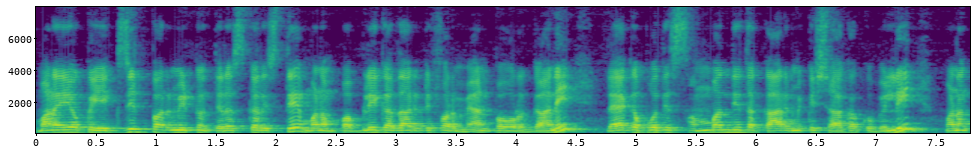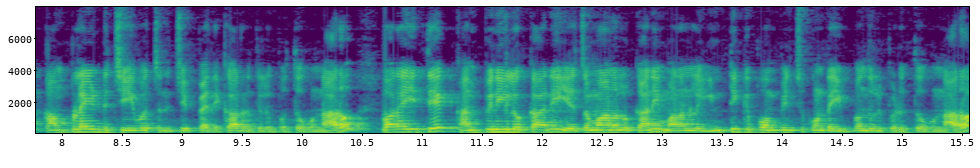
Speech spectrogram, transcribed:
మన యొక్క ఎగ్జిట్ పర్మిట్ను తిరస్కరిస్తే మనం పబ్లిక్ అథారిటీ ఫర్ మ్యాన్ పవర్ కానీ లేకపోతే సంబంధిత కార్మిక శాఖకు వెళ్ళి మనం కంప్లైంట్ చేయవచ్చని చెప్పి అధికారులు తెలుపుతూ ఉన్నారు. ఎవరైతే కంపెనీలు కానీ యజమానులు కానీ మనల్ని ఇంటికి పంపించకుండా ఇబ్బందులు పెడుతూ ఉన్నారో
